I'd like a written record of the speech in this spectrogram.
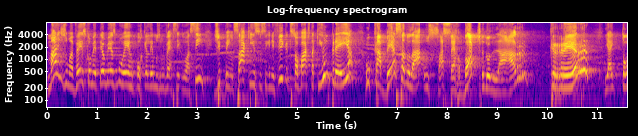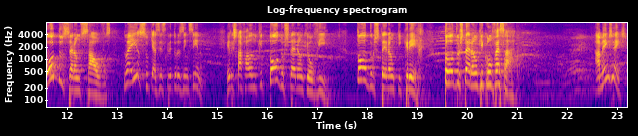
mais uma vez cometeu o mesmo erro, porque lemos um versículo assim, de pensar que isso significa que só basta que um creia, o cabeça do lar, o sacerdote do lar, crer, e aí todos serão salvos. Não é isso que as Escrituras ensinam. Ele está falando que todos terão que ouvir, todos terão que crer, todos terão que confessar. Amém, gente?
